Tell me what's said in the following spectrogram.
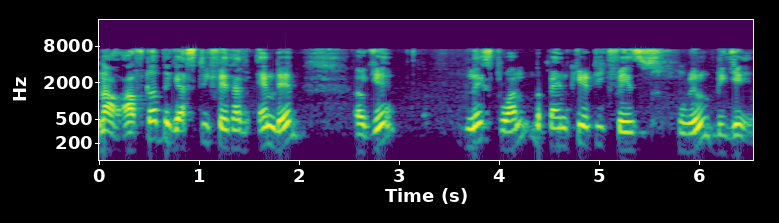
Now, after the gastric phase have ended, okay, next one, the pancreatic phase will begin.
